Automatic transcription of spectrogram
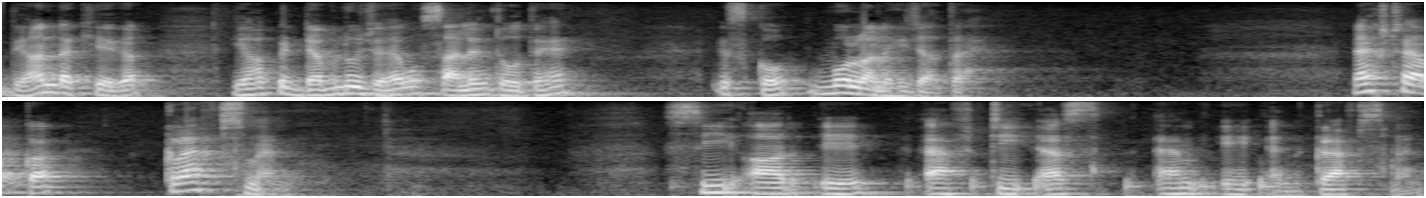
ध्यान रखिएगा, यहाँ पे डब्लू जो है वो साइलेंट होते हैं इसको बोला नहीं जाता है। नेक्स्ट है आपका craftsman C R A F T S M A N craftsman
